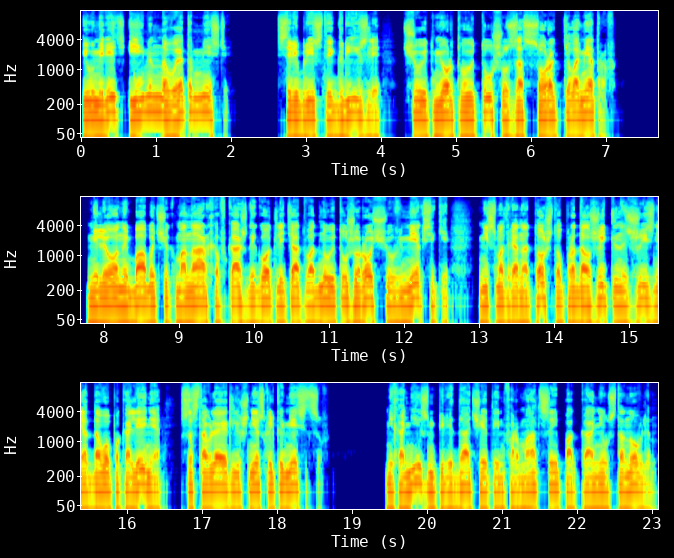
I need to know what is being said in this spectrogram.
и умереть именно в этом месте. Серебристый гризли чует мертвую тушу за 40 километров. Миллионы бабочек-монархов каждый год летят в одну и ту же рощу в Мексике, несмотря на то, что продолжительность жизни одного поколения составляет лишь несколько месяцев. Механизм передачи этой информации пока не установлен.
